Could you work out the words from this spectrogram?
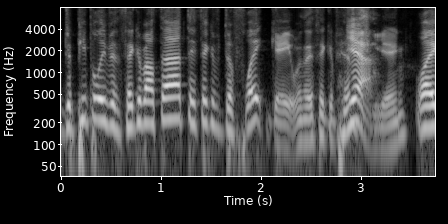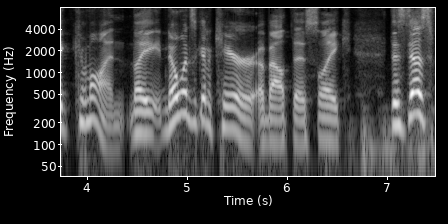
do people even think about that? They think of Deflategate when they think of him yeah. cheating. Like, come on. Like, no one's going to care about this. Like, this does,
